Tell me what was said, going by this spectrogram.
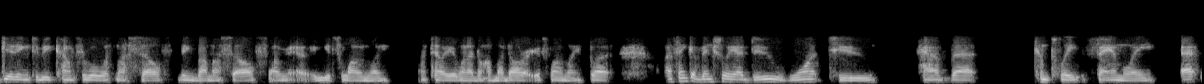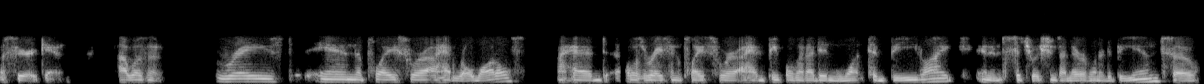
getting to be comfortable with myself, being by myself, I mean, it gets lonely. I tell you, when I don't have my daughter, it gets lonely. But I think eventually I do want to have that complete family atmosphere again. I wasn't raised in a place where I had role models. I had I was raised in a place where I had people that I didn't want to be like and in situations I never wanted to be in. So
